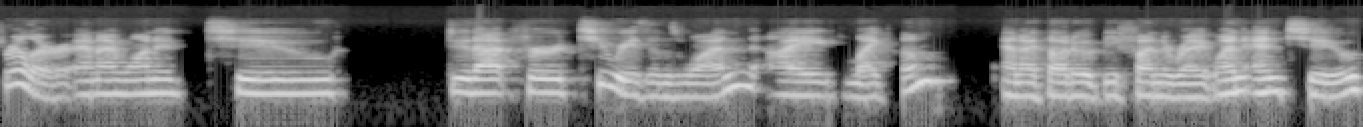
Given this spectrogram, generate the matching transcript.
thriller and I wanted to do that for two reasons. One, I like them and I thought it would be fun to write one. And two,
